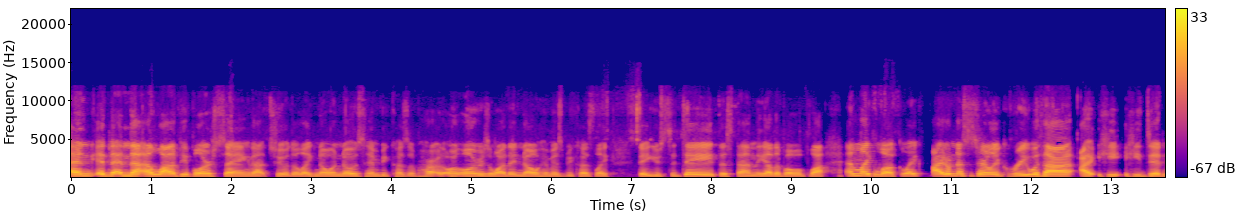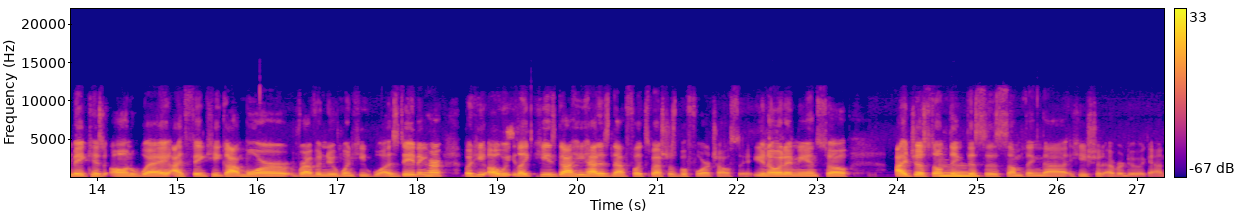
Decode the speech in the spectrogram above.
and and and that a lot of people are saying that too. They're like, no one knows him because of her. The only reason why they know him is because like they used to date this, that, and the other, blah blah blah. And like, look, like I don't necessarily agree with that. I he he did make his own way. I think he got more revenue when he was dating her, but he always like he's got he had his Netflix specials before Chelsea. You know what I mean? So I just don't think Mm. this is something that he should ever do again.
